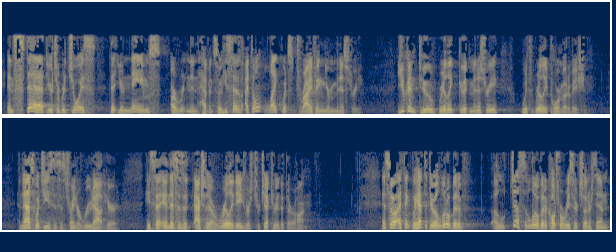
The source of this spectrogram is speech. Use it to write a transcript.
Instead, you're to rejoice that your names are written in heaven. So he says, I don't like what's driving your ministry. You can do really good ministry with really poor motivation. And that's what Jesus is trying to root out here. He said, and this is a, actually a really dangerous trajectory that they're on. And so I think we have to do a little bit of, just a little bit of cultural research to understand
